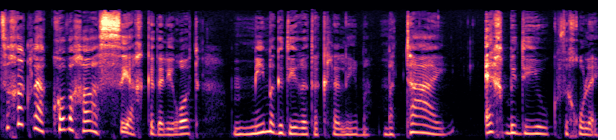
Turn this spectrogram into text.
צריך רק לעקוב אחר השיח כדי לראות מי מגדיר את הכללים, מתי, איך בדיוק וכולי.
